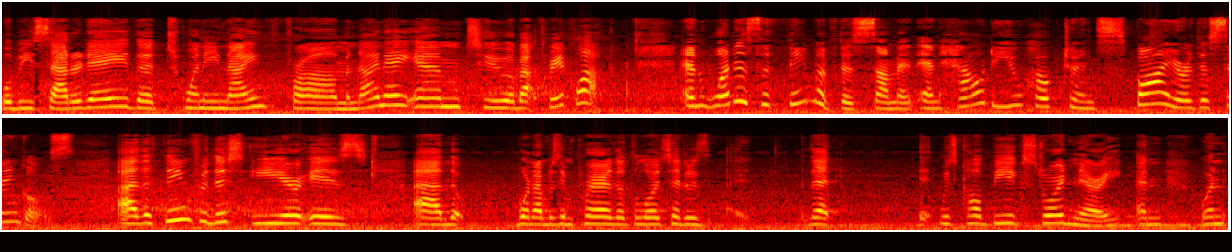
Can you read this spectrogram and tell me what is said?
will be Saturday the 29th from 9 a.m. to about 3 o'clock. And what is the theme of this summit, and how do you hope to inspire the singles? Uh, the theme for this year is uh, that when I was in prayer, that the Lord said it was that it was called Be Extraordinary. And when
